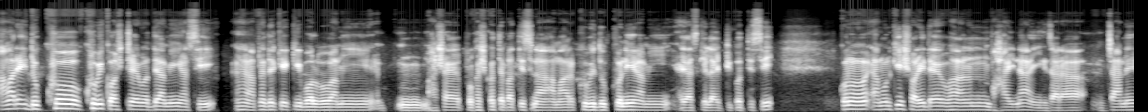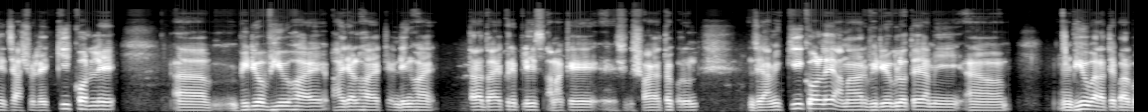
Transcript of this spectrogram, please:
আমার এই দুঃখ খুবই কষ্টের মধ্যে আমি আছি। হ্যাঁ আপনাদেরকে কি বলব? আমি ভাষায় প্রকাশ করতে পারতেছি না। আমার খুবই দুঃখ নিয়ে আমি আজকে লাইভটি করতেছি। কোনো এমনকি সহৃদয়বান ভাই নাই যারা জানে যে আসলে কি করলে ভিডিও ভিউ হয় ভাইরাল হয় ট্রেন্ডিং হয়। তারা দয়া করে প্লিজ আমাকে সহায়তা করুন যে আমি কি করলে আমার ভিডিওগুলোতে আমি ভিউ বাড়াতে পারব।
